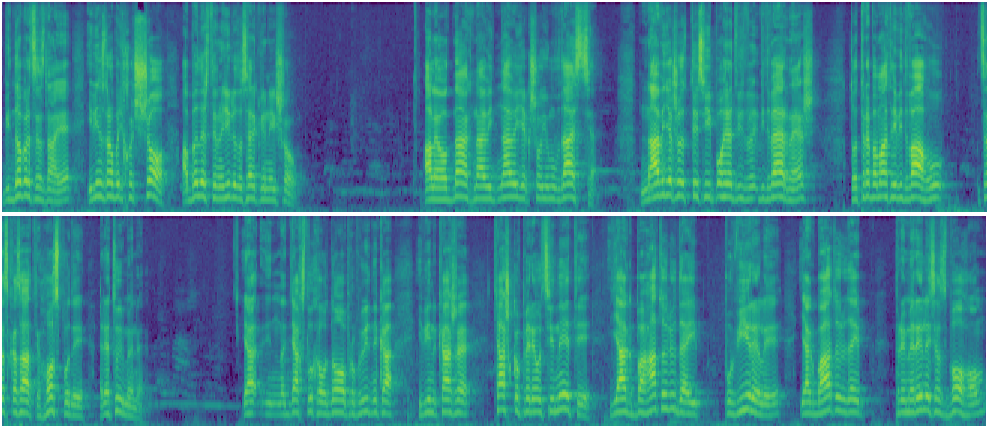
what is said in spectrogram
Він добре це знає, і він зробить хоч що, аби лише ти в неділю до церкви не йшов. Але однак, навіть, навіть якщо йому вдасться, навіть якщо ти свій погляд відвернеш, то треба мати відвагу це сказати: Господи, рятуй мене. Я на днях слухав одного проповідника, і він каже: тяжко переоцінити, як багато людей повірили, як багато людей примирилися з Богом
